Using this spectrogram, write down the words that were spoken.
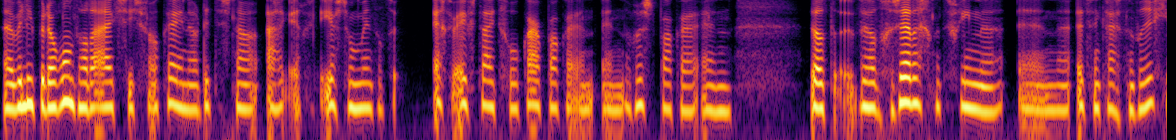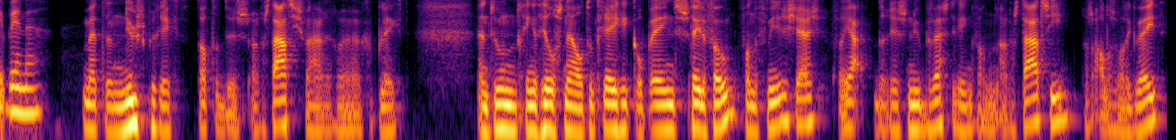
we liepen daar rond, hadden eigenlijk zoiets van: oké, nou, dit is nou eigenlijk echt het eerste moment dat we echt weer even tijd voor elkaar pakken en, en rust pakken. En dat we hadden gezellig met de vrienden. En Edwin krijgt een berichtje binnen. Met een nieuwsbericht dat er dus arrestaties waren gepleegd. En toen ging het heel snel. Toen kreeg ik opeens telefoon van de familierecherche. Van ja, er is nu bevestiging van een arrestatie. Dat is alles wat ik weet.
